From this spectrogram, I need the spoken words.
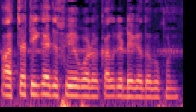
আচ্ছা ঠিক আছে, শুয়ে পড়ো, কালকে ডেকে দেবো এখন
